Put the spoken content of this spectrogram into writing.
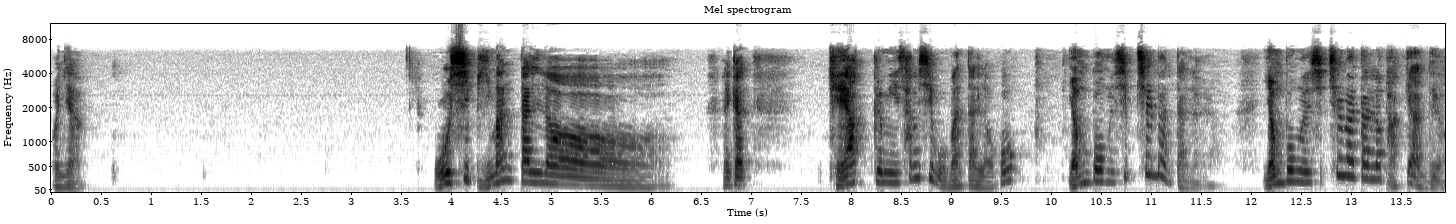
뭐냐 52만 달러 그러니까 계약금이 35만 달러고 연봉은 17만 달러예요. 연봉은 17만 달러밖에 안 돼요.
